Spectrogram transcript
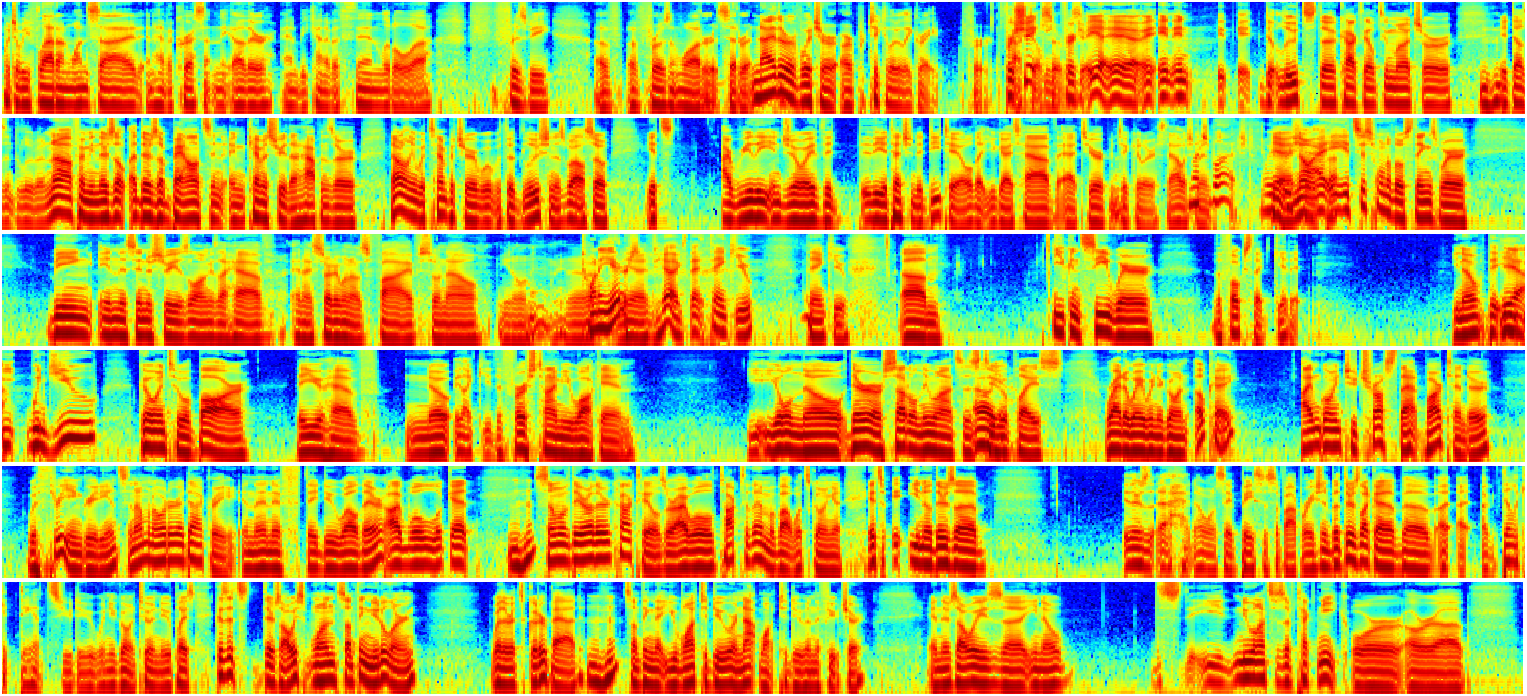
which will be flat on one side and have a crescent in the other, and be kind of a thin little uh, frisbee of, of frozen water, etc. Neither of which are, are particularly great for for shaking. For yeah, yeah, yeah. And, and it, it dilutes the cocktail too much, or Mm-hmm. it doesn't dilute enough. I mean, there's a there's a balance in, in chemistry that happens there, not only with temperature, but with the dilution as well. So it's I really enjoy the the attention to detail that you guys have at your particular establishment. Much obliged. We yeah, no, I, it's just one of those things where being in this industry as long as I have, and I started when I was five, so now you know, uh, 20 years. Yeah, yeah. th- Thank you, thank you. Um, you can see where the folks that get it, you know, that you- Yeah. you- when you go into a bar that you have no, like the first time you walk in, you- you'll know there are subtle nuances Oh, to yeah. a place right away when you're going, okay, I'm going to trust that bartender with three ingredients and I'm going to order a daiquiri. And then if they do well there, I will look at Mm-hmm. some of their other cocktails or I will talk to them about what's going on. It's, it- you know, there's a, there's uh, I don't want to say basis of operation, but there's like a a, a, a delicate dance you do when you go into a new place because it's there's always one something new to learn, whether it's good or bad, Mm-hmm. something that you want to do or not want to do in the future, and there's always uh, you know nuances of technique or or uh,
